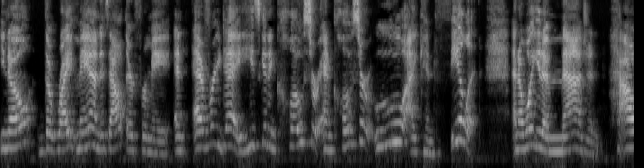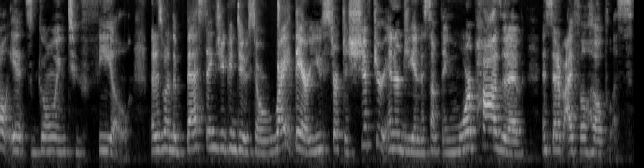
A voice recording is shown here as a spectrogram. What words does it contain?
you know, the right man is out there for me. And every day he's getting closer and closer. Ooh, I can feel it. And I want you to imagine how it's going to feel. That is one of the best things you can do. So, right there, you start to shift your energy into something more positive instead of I feel hopeless.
